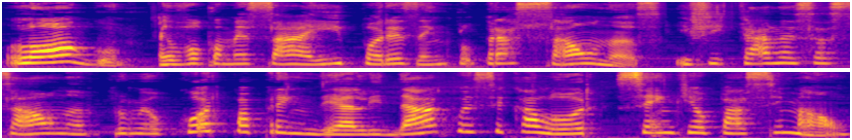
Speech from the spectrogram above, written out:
Logo, eu vou começar a ir, por exemplo, para saunas e ficar nessa sauna para o meu corpo aprender a lidar com esse calor sem que eu passe mal.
